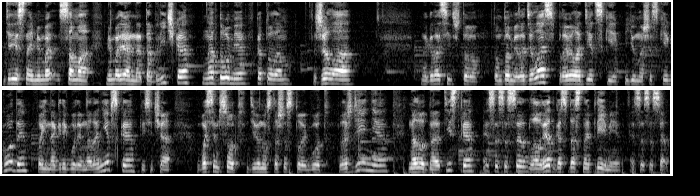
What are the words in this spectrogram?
Интересная мемо- сама мемориальная табличка на доме, в котором жила. Нагласить, что в том доме родилась, провела детские юношеские годы. Фаина Григорьевна Раневская, 1896 год рождения, народная артистка СССР, лауреат Государственной премии СССР.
